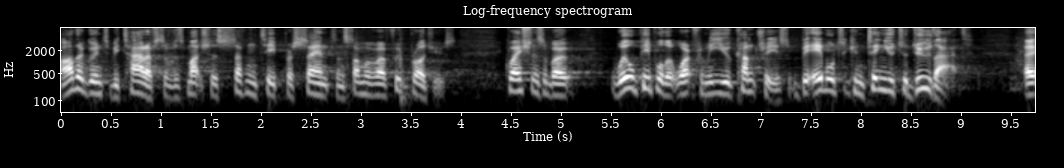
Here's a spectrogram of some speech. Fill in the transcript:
are there going to be tariffs of as much as 70% on some of our food produce? Questions about, will people that work from EU countries be able to continue to do that? Uh,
